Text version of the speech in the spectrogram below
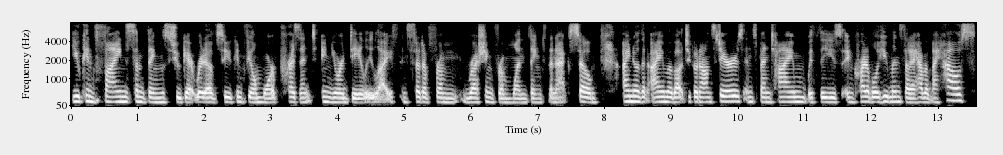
you can find some things to get rid of so you can feel more present in your daily life instead of from rushing from one thing to the next. So I know that I am about to go downstairs and spend time with these incredible humans that I have at my house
